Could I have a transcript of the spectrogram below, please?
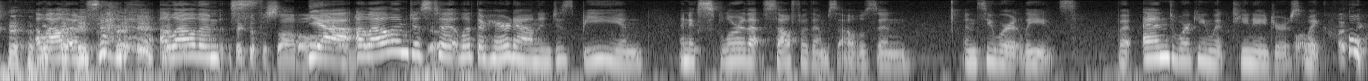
allow them, Right, allow them. Take the facade off. Yeah, allow them just yeah. to let their hair down and just be and and explore that self of themselves and and see where it leads. But and working with teenagers, well, like whew,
